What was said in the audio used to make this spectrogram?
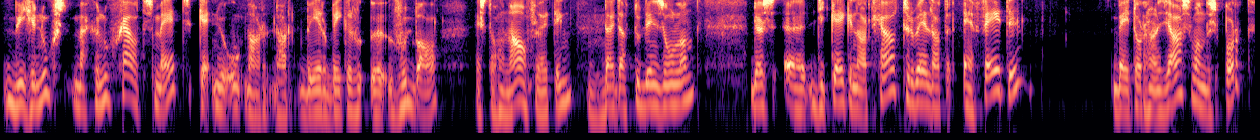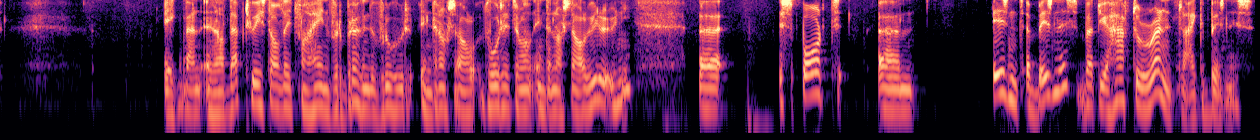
wie genoeg, met genoeg geld smijt, kijk nu ook naar, naar wereldbeker eh, voetbal, is toch een aanfluiting dat je dat doet in zo'n land. Dus eh, die kijken naar het geld, terwijl dat er in feite bij het organisatie van de sport ik ben een adept geweest altijd van Hein Verbruggen, de vroeger internationaal, voorzitter van de Internationale Wielerunie. Eh sport um, isn't a business, but you have to run it like a business.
